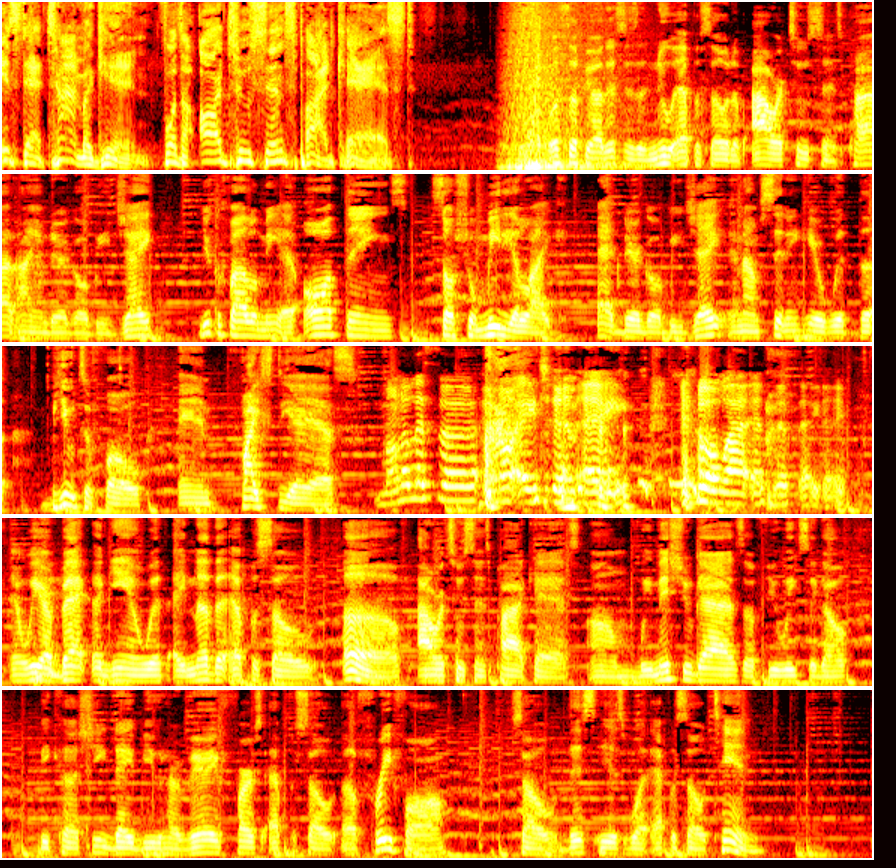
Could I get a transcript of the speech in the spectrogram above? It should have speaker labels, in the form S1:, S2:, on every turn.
S1: It's that time again for the R2 Cents Podcast.
S2: What's up, y'all? This is a new episode of Our Two Cents Pod. I am There Go BJ. You can follow me at all things social media like at There Go BJ, and I'm sitting here with the beautiful and feisty ass
S3: Mona Lisa, M-O-H-N-A, L-Y-S-S-A-A.
S2: and we are back again with another episode of our two cents podcast um we missed you guys a few weeks ago because she debuted her very first episode of free fall so this is what episode 10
